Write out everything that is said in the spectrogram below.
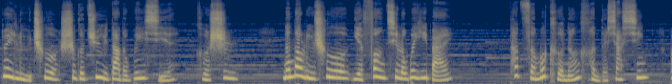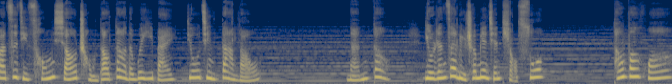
对吕彻是个巨大的威胁。可是，难道吕彻也放弃了魏一白？他怎么可能狠得下心，把自己从小宠到大的魏一白丢进大牢？难道有人在吕彻面前挑唆？唐繁华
